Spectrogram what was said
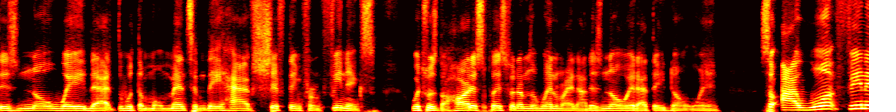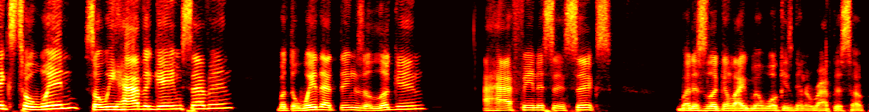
there's no way that with the momentum they have shifting from Phoenix, which was the hardest place for them to win right now, there's no way that they don't win. So I want Phoenix to win. So we have a game seven. But the way that things are looking, I have Phoenix in six, but it's looking like Milwaukee's gonna wrap this up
